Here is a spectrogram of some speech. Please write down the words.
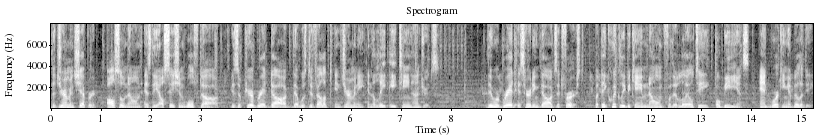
The German Shepherd, also known as the Alsatian Wolf Dog, is a purebred dog that was developed in Germany in the late 1800s. They were bred as herding dogs at first, but they quickly became known for their loyalty, obedience, and working ability.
